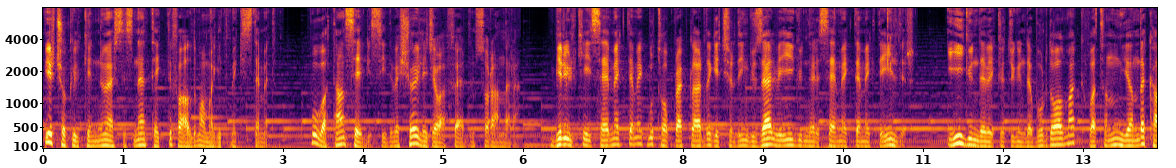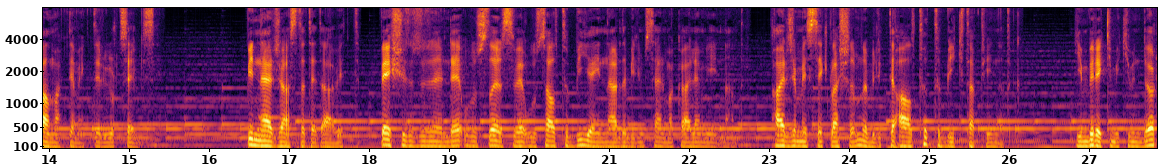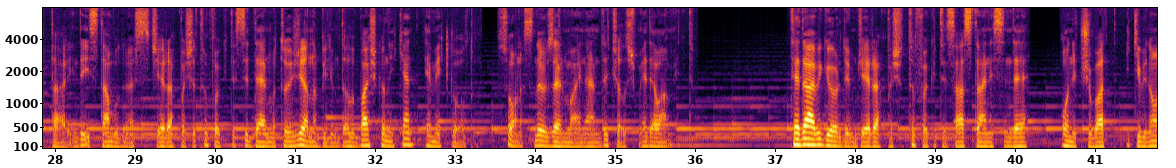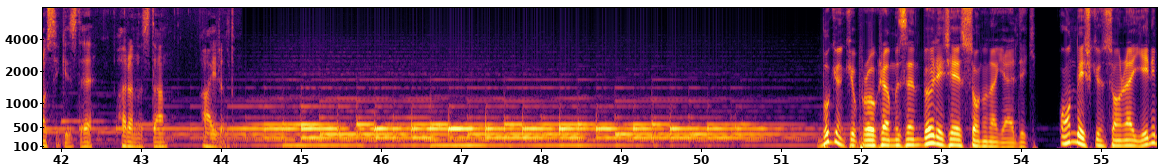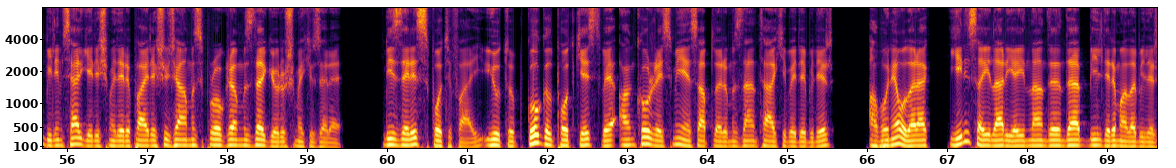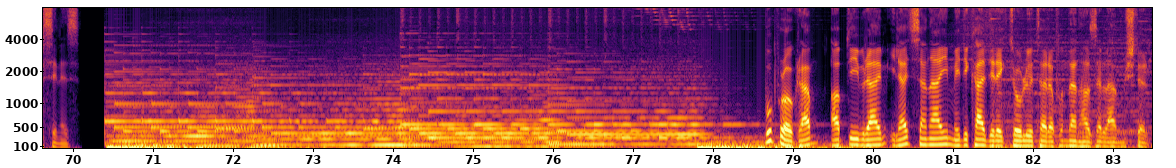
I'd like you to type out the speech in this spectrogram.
Birçok ülkenin üniversitesinden teklif aldım ama gitmek istemedim. Bu vatan sevgisiydi ve şöyle cevap verdim soranlara. Bir ülkeyi sevmek demek bu topraklarda geçirdiğin güzel ve iyi günleri sevmek demek değildir. İyi günde ve kötü günde burada olmak, vatanın yanında kalmak demektir yurt sevgisi. Binlerce hasta tedavi ettim. 500 üzerinde uluslararası ve ulusal tıbbi yayınlarda bilimsel makalem yayınlandı. Ayrıca meslektaşlarımla birlikte 6 tıbbi kitap yayınladık. 21 Ekim 2004 tarihinde İstanbul Üniversitesi Cerrahpaşa Tıp Fakültesi Dermatoloji Anabilim Dalı Başkanı iken emekli oldum. Sonrasında özel muayenemde çalışmaya devam ettim. Tedavi gördüğüm Cerrahpaşa Tıp Fakültesi Hastanesi'nde 13 Şubat 2018'de aranızdan ayrıldım. Bugünkü programımızın böylece sonuna geldik. 15 gün sonra yeni bilimsel gelişmeleri paylaşacağımız programımızda görüşmek üzere. Bizleri Spotify, YouTube, Google Podcast ve Anchor resmi hesaplarımızdan takip edebilir, abone olarak yeni sayılar yayınlandığında bildirim alabilirsiniz. Bu program Abdi İbrahim İlaç Sanayi Medikal Direktörlüğü tarafından hazırlanmıştır.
